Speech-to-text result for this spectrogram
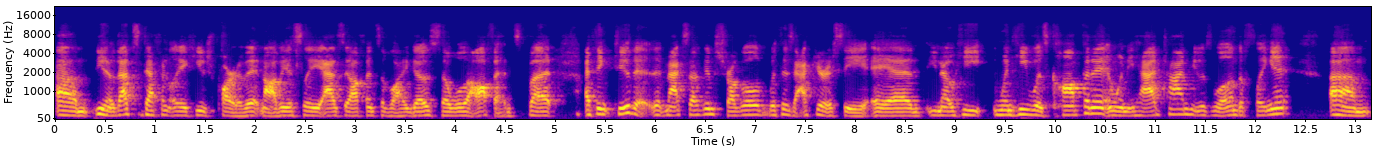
um, you know that's definitely a huge part of it. And obviously, as the offensive line goes, so will the offense. But I think too that, that Max Duggan struggled with his accuracy, and you know he when he was confident and when he had time, he was willing to fling it. Um,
